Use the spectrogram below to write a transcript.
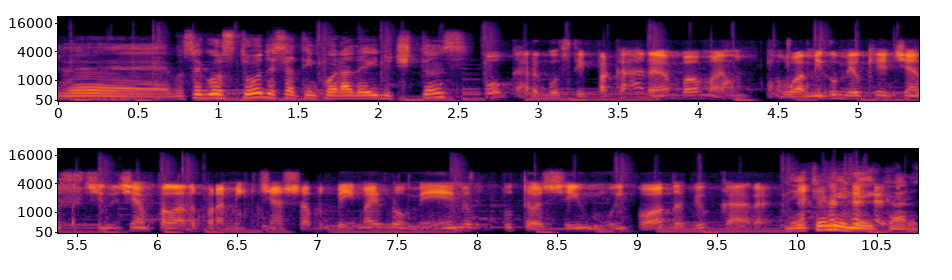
é, você gostou dessa temporada aí do Titãs? Pô, cara, gostei pra caramba, mano. O amigo meu que tinha assistido tinha falado pra mim que tinha achado bem mais ou menos. Puta, eu achei muito foda, viu, cara? Nem terminei, cara.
